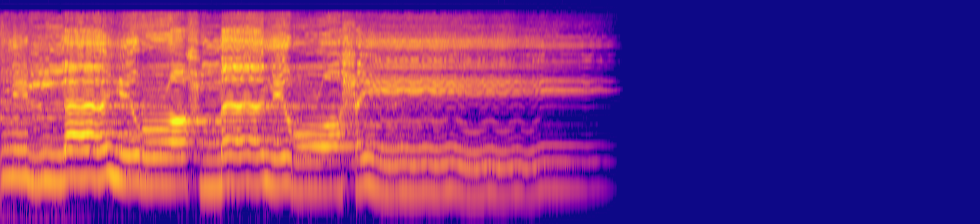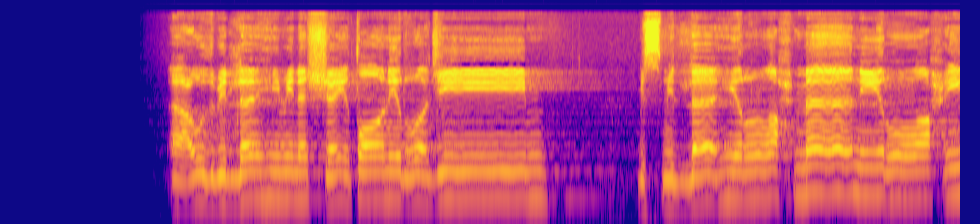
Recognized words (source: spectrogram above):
بسم الله الرحمن الرحيم. أعوذ بالله من الشيطان الرجيم. بسم الله الرحمن الرحيم.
